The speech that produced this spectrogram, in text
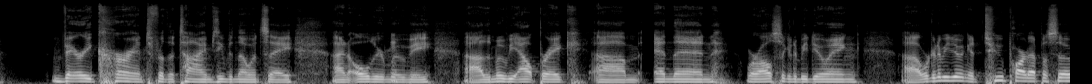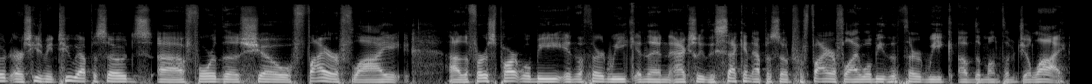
very current for the times, even though it's a an older movie. Uh, the movie Outbreak, um, and then we're also going to be doing. Uh, we're going to be doing a two part episode, or excuse me, two episodes uh, for the show Firefly. Uh, the first part will be in the third week, and then actually the second episode for Firefly will be the third week of the month of July.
